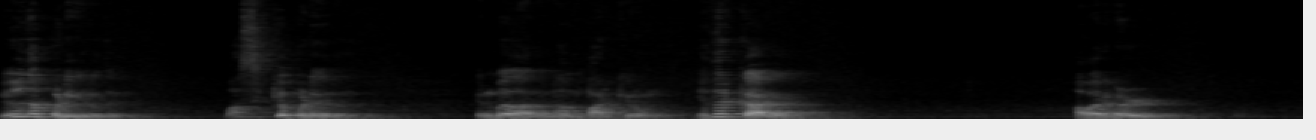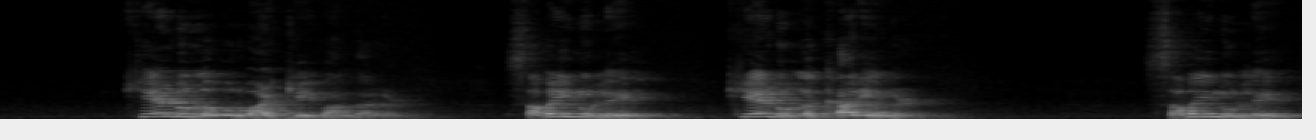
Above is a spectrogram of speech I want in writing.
எழுதப்படுகிறது வாசிக்கப்படுகிறது என்பதாக நாம் பார்க்கிறோம். எதற்காக? அவர்கள் கேடுள்ள ஒரு வாழ்க்கையை வாழ்ந்தார்கள். சபையினுள்ளே கேடுள்ள காரியங்கள். சபையினுள்ளே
